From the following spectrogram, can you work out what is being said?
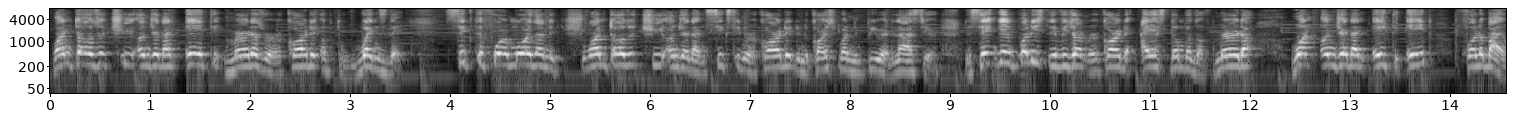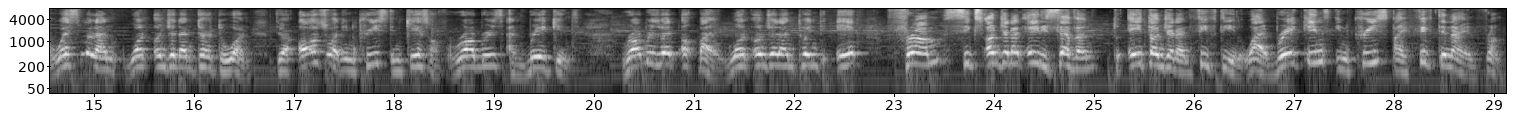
1,380 murders were recorded up to Wednesday. 64 more than the 1,316 recorded in the corresponding period last year. The St. James Police Division recorded the highest numbers of murder, 188, followed by Westmoreland 131. There are also an increase in case of robberies and break-ins. Robberies went up by 128 from 687 to 815, while break-ins increased by 59 from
